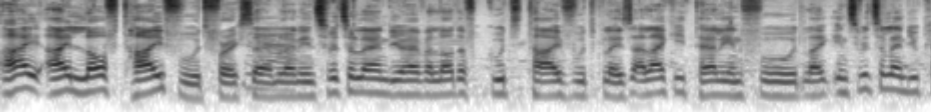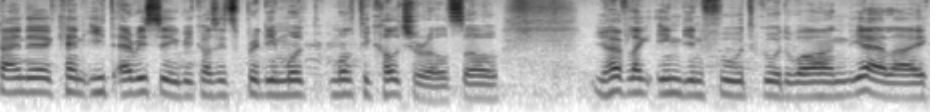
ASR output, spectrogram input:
I, I love Thai food, for example, yeah. and in Switzerland you have a lot of good Thai food places. I like Italian food. Like in Switzerland, you kind of can eat everything because it's pretty multicultural. So you have like Indian food, good one. Yeah, like.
